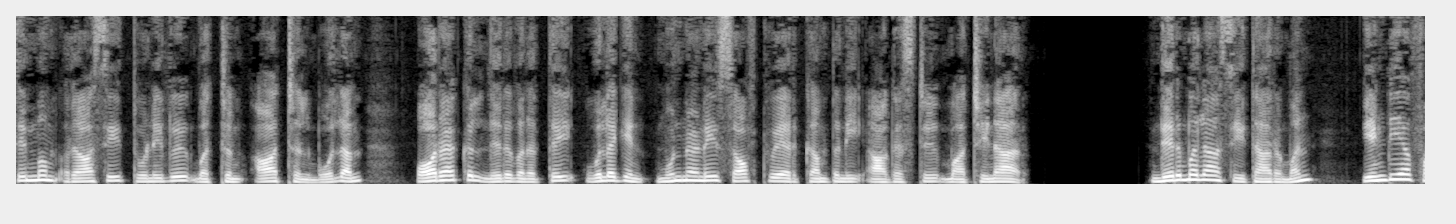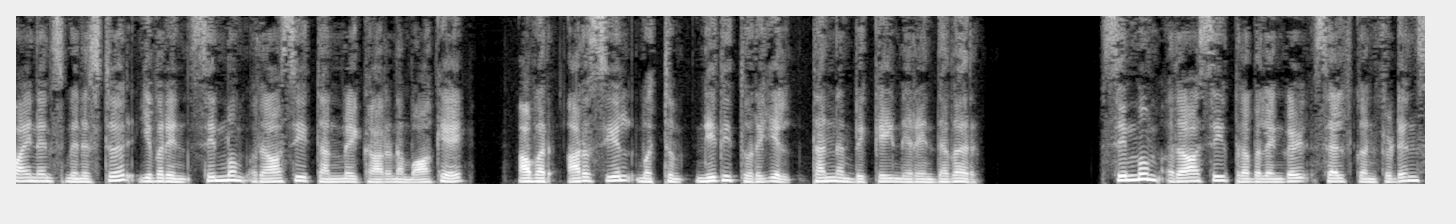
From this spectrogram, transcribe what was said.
சிம்மம் ராசி துணிவு மற்றும் ஆற்றல் மூலம் ஒராக்கல் நிறுவனத்தை உலகின் முன்னணி சாஃப்ட்வேர் கம்பெனி ஆகஸ்ட் மாற்றினார். Nirmala Sitharaman India finance minister இவரின் சிம்மம் ராசி தன்மை காரணமாக அவர் அரசியல் மற்றும் நிதித்துறையில் தன்னம்பிக்கை நிறைந்தவர். சிம்மம் ராசி பிரபலங்கள் செல்ஃப் கான்ஃபிடன்ஸ்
